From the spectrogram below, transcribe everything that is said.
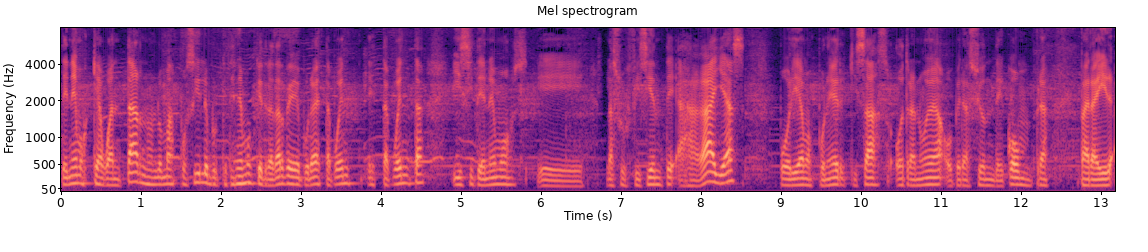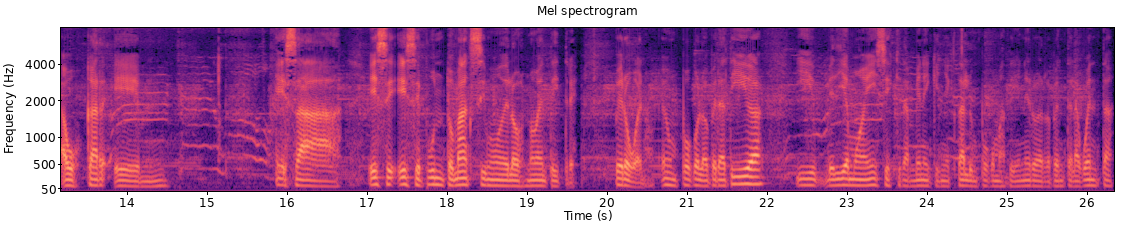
Tenemos que aguantarnos lo más posible porque tenemos que tratar de depurar esta, cuenta y si tenemos eh, la suficiente agallas, podríamos poner quizás otra nueva operación de compra para ir a buscar em, ese punto máximo de los 93. Pero bueno, es un poco la operativa y veríamos ahí si es que también hay que inyectarle un poco más de dinero de repente a la cuenta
